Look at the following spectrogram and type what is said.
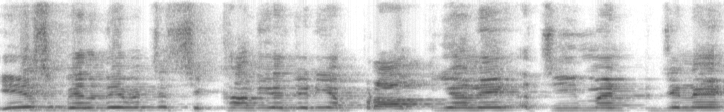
ਇਸ ਬਿੱਲ ਦੇ ਵਿੱਚ ਸਿੱਖਾਂ ਦੀਆਂ ਜਿਹੜੀਆਂ ਪ੍ਰਾਪਤੀਆਂ ਨੇ ਅਚੀਵਮੈਂਟ ਜਿਹਨੇ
